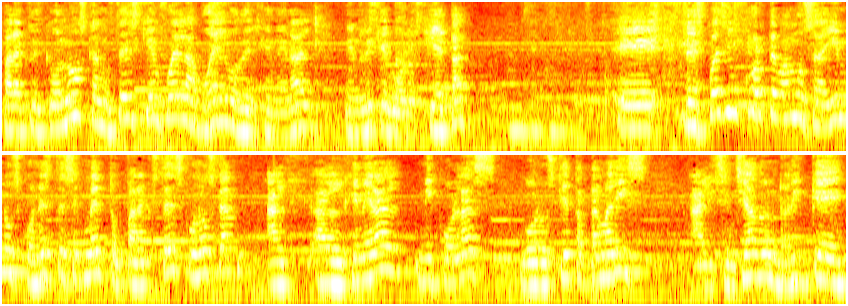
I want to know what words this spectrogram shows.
para que conozcan ustedes quién fue el abuelo del general Enrique Gorostieta. Eh, después de un corte vamos a irnos con este segmento para que ustedes conozcan al, general Nicolás Gorostieta Tamariz, al licenciado Enrique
